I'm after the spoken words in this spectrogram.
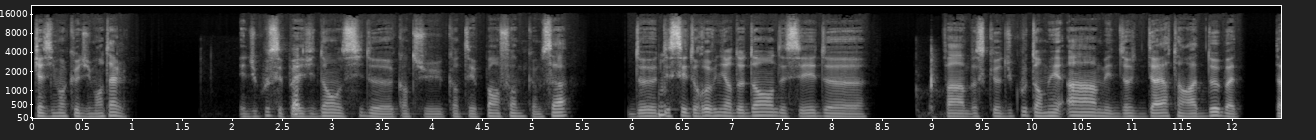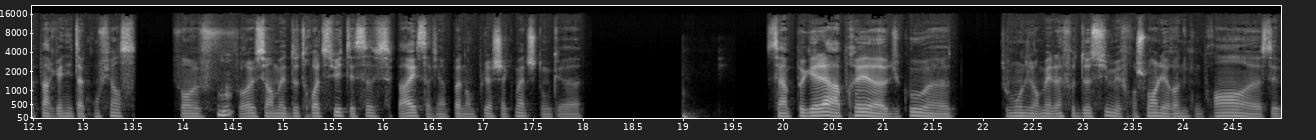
quasiment que du mental. Et du coup, c'est pas évident aussi de quand tu, quand t'es pas en forme comme ça, de mm. d'essayer de revenir dedans, d'essayer de, enfin, parce que du coup, t'en mets un, mais derrière t'en rates deux, bah, t'as pas regagné ta confiance. Faut, faut, mm. faut, réussir à en mettre deux, trois de suite, et ça, c'est pareil, ça vient pas non plus à chaque match, donc. Euh, c'est un peu galère. Après, euh, du coup, euh, tout le monde lui remet la faute dessus, mais franchement, les runs qu'on prend, c'est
